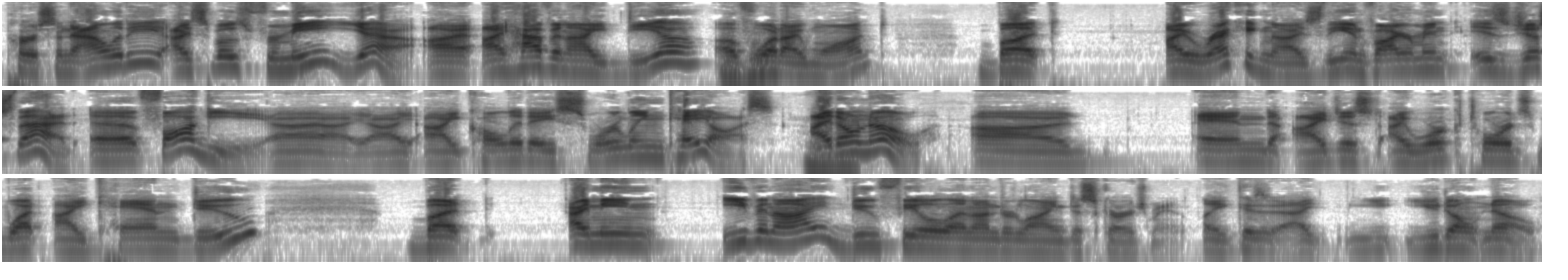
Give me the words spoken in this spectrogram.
personality. I suppose for me, yeah, I, I have an idea of what I want, but I recognize the environment is just that uh, foggy. Uh, I, I call it a swirling chaos. I don't know. Uh, and I just I work towards what I can do, but I mean, even I do feel an underlying discouragement, like because I you, you don't know.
